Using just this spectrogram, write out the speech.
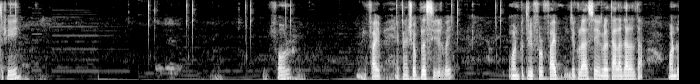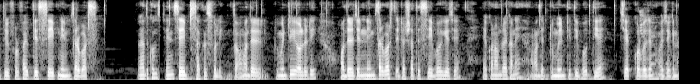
three four five এখানে সবগুলো serial by one two three four five যেগুলো আছে, এগুলোতে আলাদা আলাদা। One two three four five test save name servers এখানে দেখুন চেঞ্জ সেভ সাকসেসফুলি তো আমাদের ডোমেনটি অলরেডি ওদের যে নেম সার্ভার্স এটার সাথে সেভ হয়ে গেছে এখন আমরা এখানে আমাদের ডোমেনটি দিব দিয়ে চেক করব যেন হয়েছে কিনা।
